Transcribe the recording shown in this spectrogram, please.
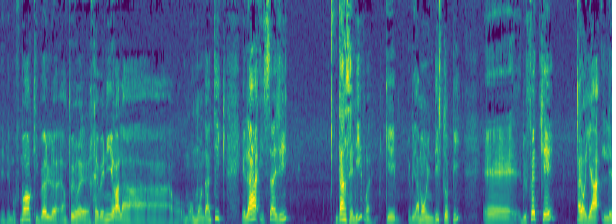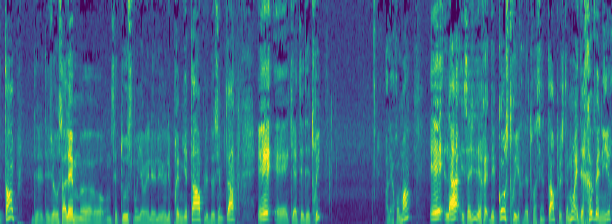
des, mouvements qui veulent un peu revenir à la, au, monde antique. Et là, il s'agit, dans ce livre, qui est évidemment une dystopie, euh, du fait que, alors il y a les temples de, Jérusalem, euh, on sait tous, bon, il y avait le, premier temple, le deuxième temple, et, qui a été détruit par les Romains. Et là, il s'agit de, de, construire le troisième temple, justement, et de revenir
